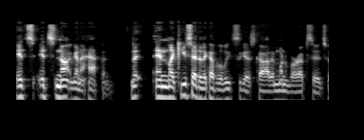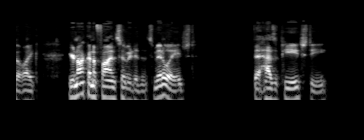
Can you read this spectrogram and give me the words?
It's it's not going to happen. And like you said it a couple of weeks ago, Scott, in one of our episodes, but like you're not going to find somebody that's middle aged that has a PhD,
